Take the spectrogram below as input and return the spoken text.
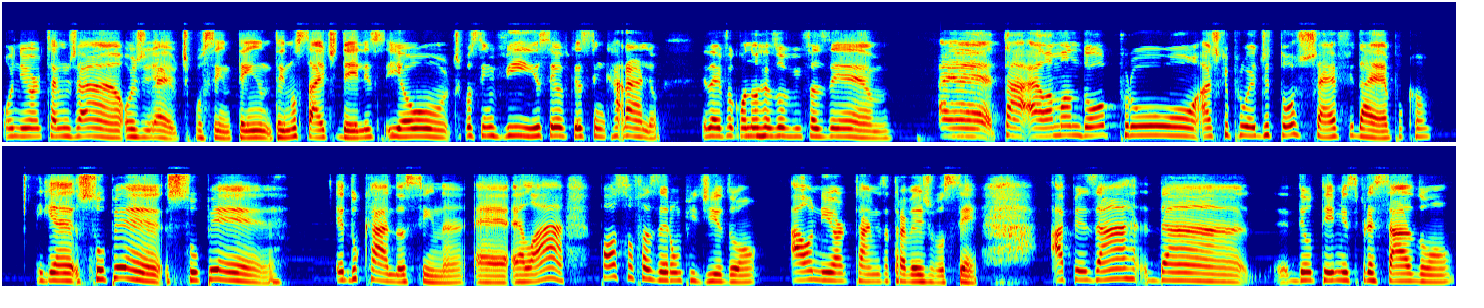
O New York Times já hoje é, tipo assim, tem, tem no site deles e eu, tipo assim, vi isso e eu fiquei assim, caralho. E daí foi quando eu resolvi fazer é, tá, ela mandou pro, acho que pro editor-chefe da época. E é super, super educada, assim, né? É, ela, ah, posso fazer um pedido ao New York Times através de você? Apesar da, de eu ter me expressado,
